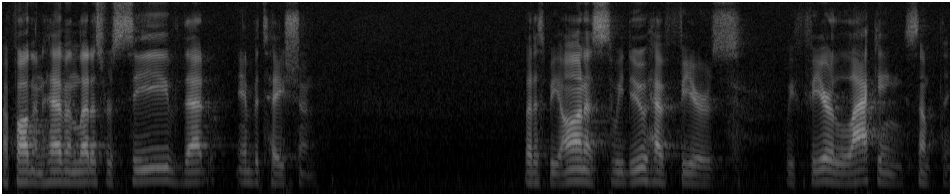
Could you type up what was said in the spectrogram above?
Our Father in heaven, let us receive that invitation. Let us be honest, we do have fears. We fear lacking something.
